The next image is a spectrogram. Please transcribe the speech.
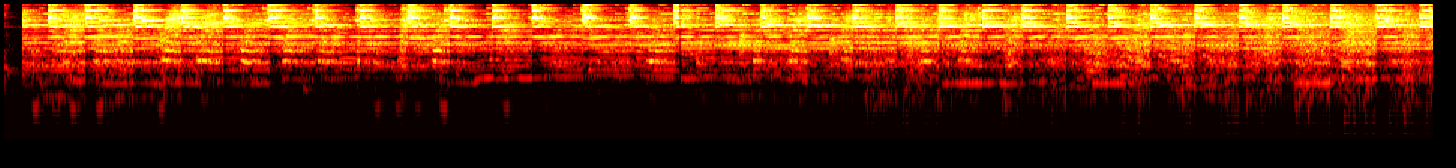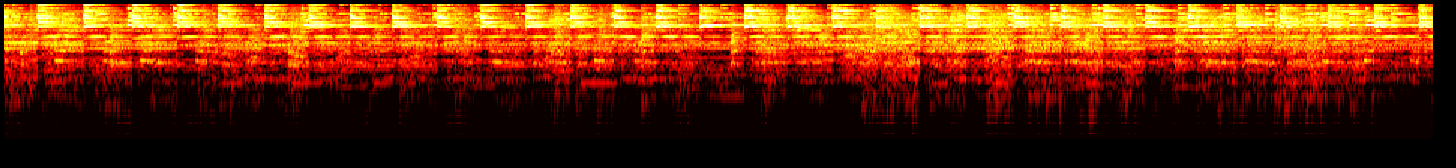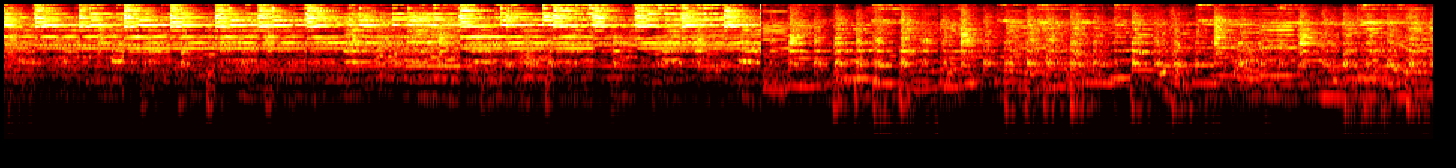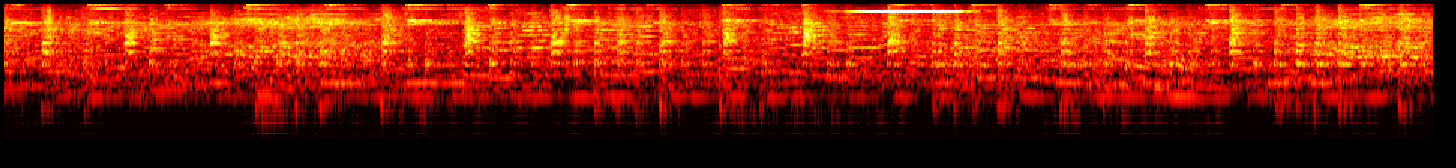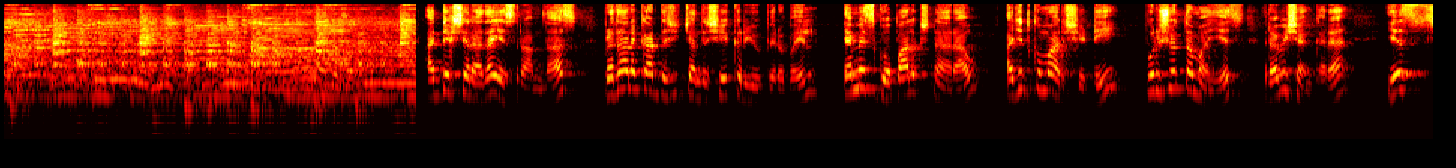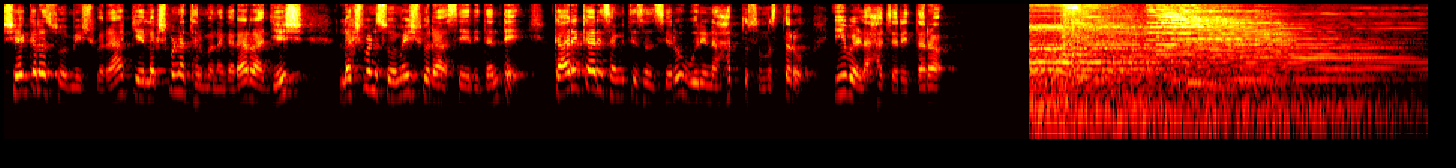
ಅಧ್ಯಕ್ಷರಾದ ಎಸ್ ರಾಮದಾಸ್, ಪ್ರಧಾನ ಕಾರ್ಯದರ್ಶಿ Chandrashekhar U Perubail MS Gopalakrishna Rao, Ajith Kumar Shetty, Purushottama S Ravishankar, S Shekhar Someshwar K Lakshman Dharmanagar Rajesh, Lakshman Someshwar ಸೇರಿದಂತೆ ಕಾರ್ಯಕಾರಿ ಸಮಿತಿ ಸದಸ್ಯರು ಊರಿನ ಹತ್ತು ಸಂಸ್ಥರು ಈ ವೇಳೆ ಹಾಜರಿದ್ದರು.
